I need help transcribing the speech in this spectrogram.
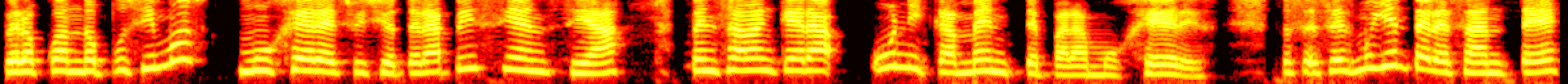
Pero cuando pusimos mujeres, fisioterapia y ciencia, pensaban que era únicamente para mujeres. Entonces, es muy interesante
